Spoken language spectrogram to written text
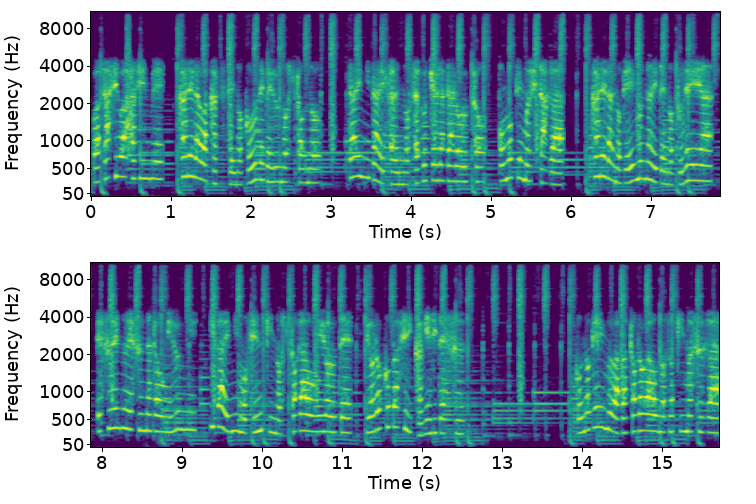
私ははじめ、彼らはかつての高レベルの人の、第2第3のサブキャラだろうと、思ってましたが、彼らのゲーム内でのプレイや、SNS などを見るに、以外にも新規の人が多いようで、喜ばしい限りです。このゲームはバトロワを除きますが、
